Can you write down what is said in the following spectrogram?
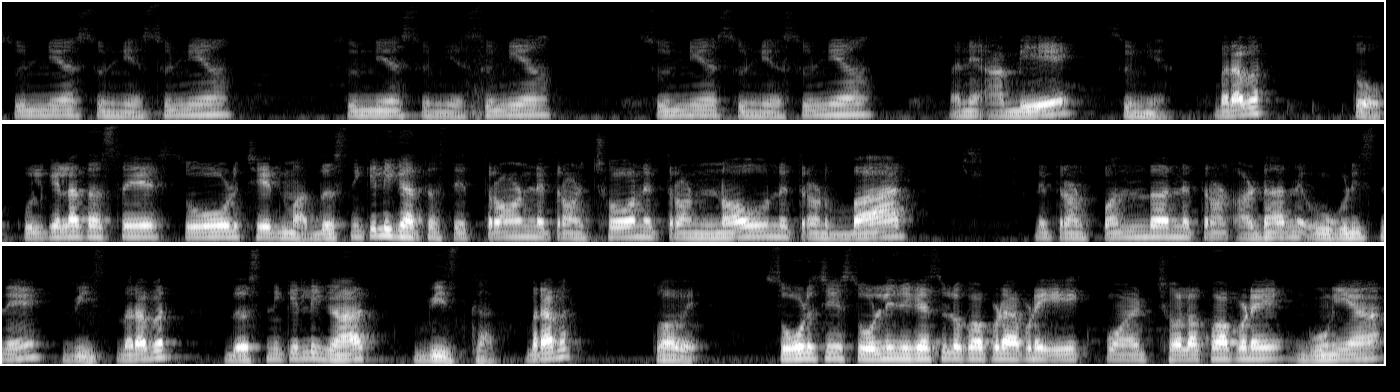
શૂન્ય શૂન્ય શૂન્ય શૂન્ય શૂન્ય શૂન્ય શૂન્ય શૂન્ય શૂન્ય અને આ બે શૂન્ય. બરાબર? તો કુલ કેટલા થશે? સોળ છેદમાં દસની કેટલી ઘાત થશે? ત્રણ ને ત્રણ છ ને ત્રણ નવ ને ત્રણ બાર ને ત્રણ પંદર ને ત્રણ અઢાર ને ઓગણીસ ને વીસ. બરાબર? દસની કેટલી ઘાત? વીસ ઘાત. બરાબર? તો હવે સોળ છે સોળની જગ્યાએ શું લખવા પડે? આપણે એક પોઈન્ટ છ લખવા પડે ગુણ્યા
